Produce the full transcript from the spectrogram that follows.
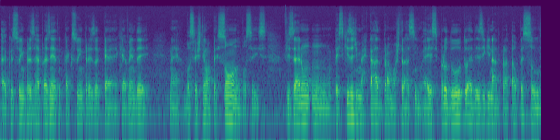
é, que a sua empresa representa, o que é que a sua empresa quer, quer vender, né? Vocês têm uma persona, vocês fizeram uma pesquisa de mercado para mostrar assim, é esse produto é designado para tal pessoa,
